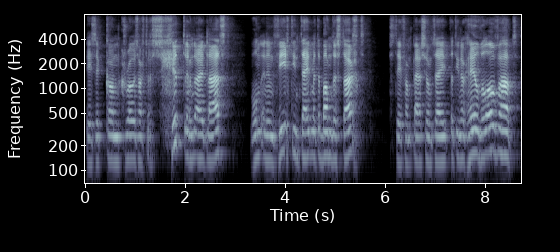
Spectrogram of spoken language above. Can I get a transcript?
Deze Con Crow zag er schitterend uit laatst. Won in een 14 tijd met de bandenstart. Stefan Persson zei dat hij nog heel veel over had.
